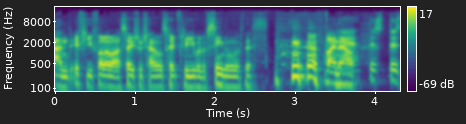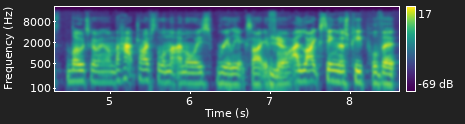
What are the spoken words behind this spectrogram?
And if you follow our social channels, hopefully you will have seen all of this by now. yeah, there's there's loads going on. The hat drive's the one that I'm always really excited for. Yeah. I like seeing those people that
